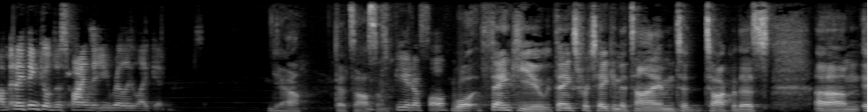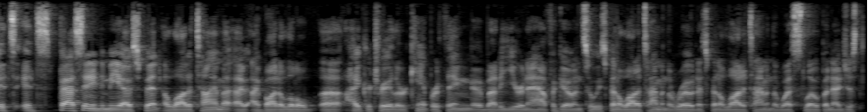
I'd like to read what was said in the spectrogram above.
Um, and I think you'll just find that you really like it. Yeah, that's awesome. It's beautiful. Well, thank you. Thanks for taking the time to talk with us um, it's it's fascinating to me. I've spent a lot of time. I, I bought a little uh, hiker trailer camper thing about a year and a half ago, and so we spent a lot of time on the road. I spent a lot of time in the West Slope, and I just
